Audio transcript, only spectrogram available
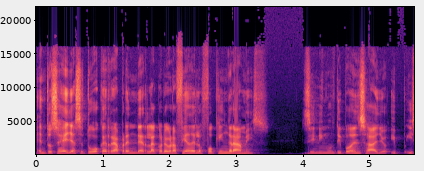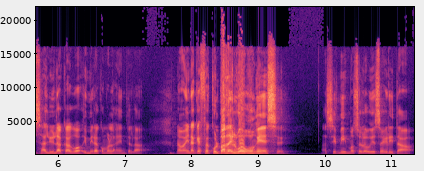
Entonces ella se tuvo que reaprender la coreografía de los fucking Grammys. Sin ningún tipo de ensayo. Y, salió y la cagó. Y mira cómo la gente la... Una vaina que fue culpa del huevón ese. Así mismo se lo hubiese gritado.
